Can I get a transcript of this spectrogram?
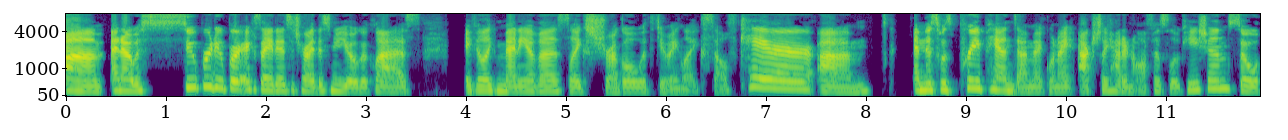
Um, and I was super duper excited to try this new yoga class. I feel like many of us like struggle with doing like self care. Um, and this was pre pandemic when I actually had an office location. So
